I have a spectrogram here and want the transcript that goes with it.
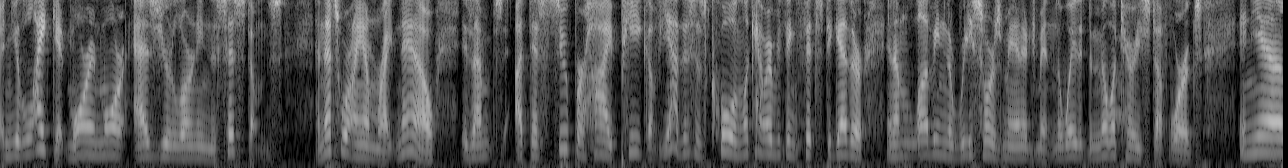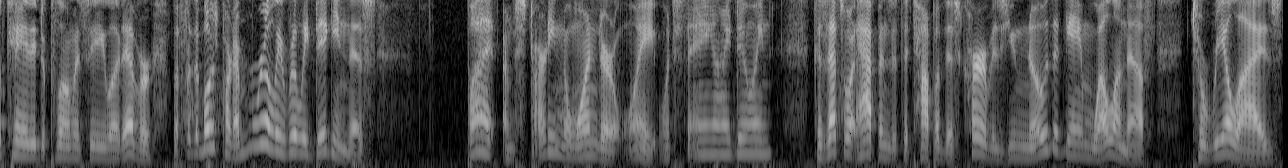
and you like it more and more as you're learning the systems. And that's where I am right now. Is I'm at this super high peak of yeah, this is cool, and look how everything fits together, and I'm loving the resource management and the way that the military stuff works. And yeah, okay, the diplomacy, whatever. But for the most part, I'm really, really digging this. But I'm starting to wonder, wait, what's the AI doing? Because that's what happens at the top of this curve is you know the game well enough to realize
